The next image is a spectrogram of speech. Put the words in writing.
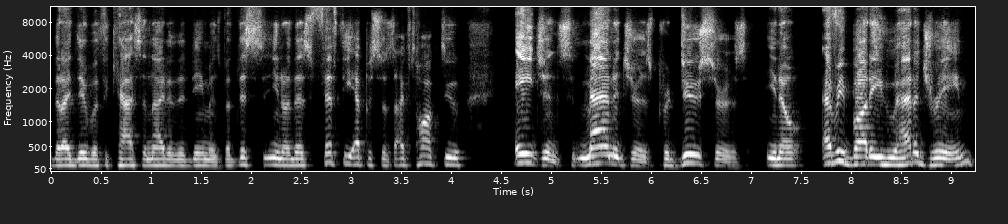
that I did with the cast of Night of the Demons, but this, you know, there's 50 episodes. I've talked to agents, managers, producers, you know, everybody who had a dream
